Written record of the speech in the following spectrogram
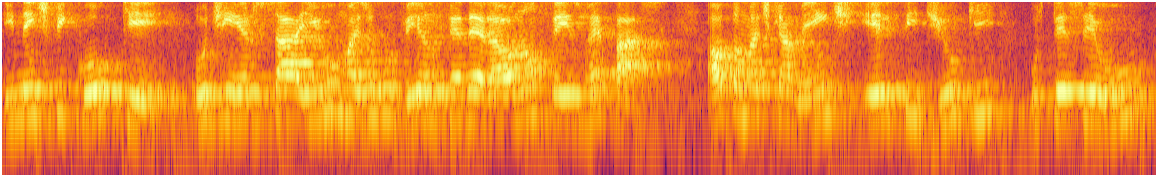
identificou que o dinheiro saiu, mas o governo federal não fez o repasse. automaticamente ele pediu que o TCU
